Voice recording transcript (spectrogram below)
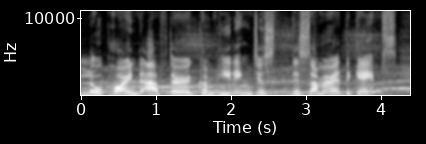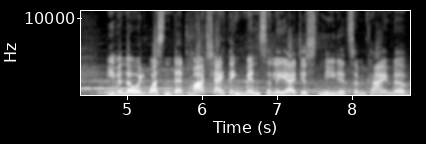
low point after competing just this summer at the games. Even though it wasn't that much, I think mentally I just needed some kind of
